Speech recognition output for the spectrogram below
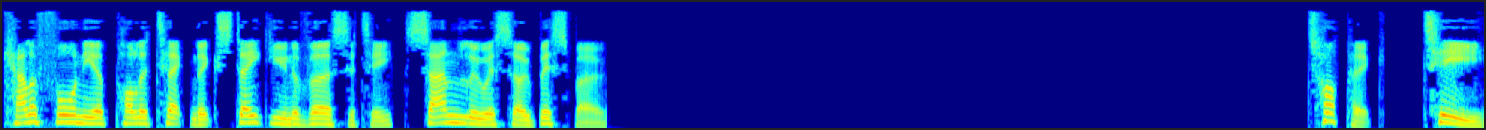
California Polytechnic State University, San Luis Obispo T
